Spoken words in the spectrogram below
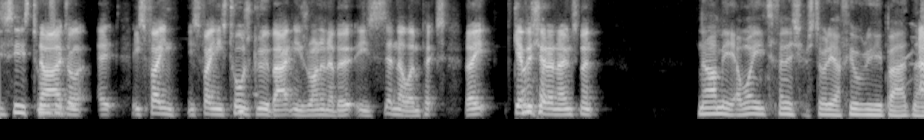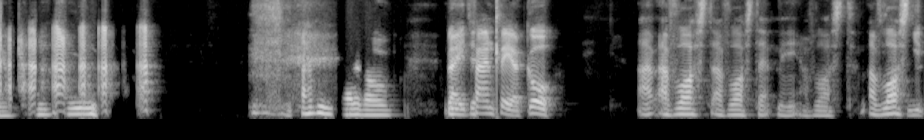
you see his toes? No, I don't. uh, He's fine. He's fine. His toes grew back and he's running about. He's in the Olympics. Right. Give us your announcement. No, mate. I want you to finish your story. I feel really bad now. I've been terrible. right. Mate, Fanfare. Go. I, I've lost. I've lost it, mate. I've lost. I've lost. You-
